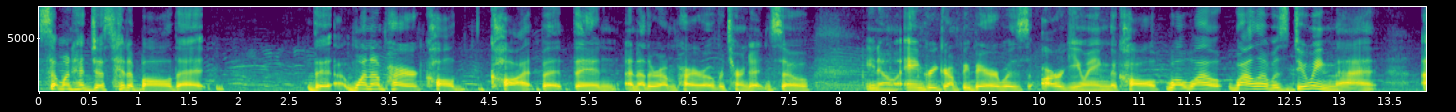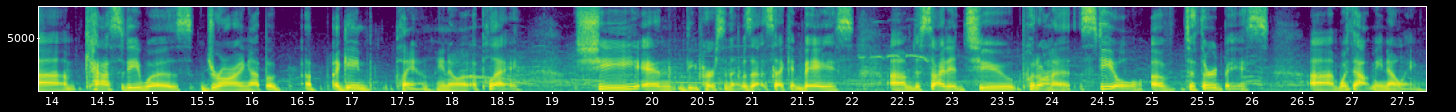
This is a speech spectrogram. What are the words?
someone had just hit a ball that the one umpire called caught, but then another umpire overturned it. And so you know, angry grumpy bear was arguing the call. Well, while while I was doing that, um, Cassady was drawing up a, a, a, game plan, you know, a play. She and the person that was at second base um, decided to put on a steal of to third base um, without me knowing,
